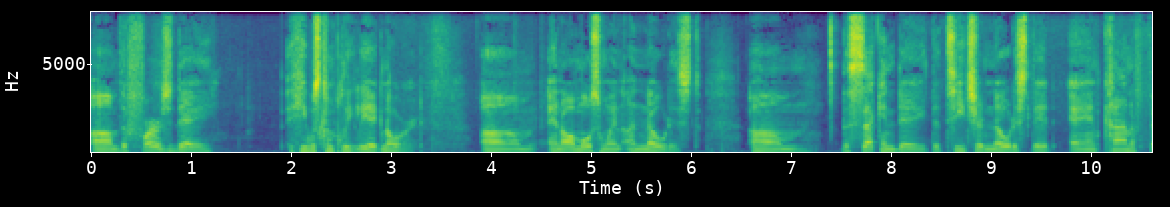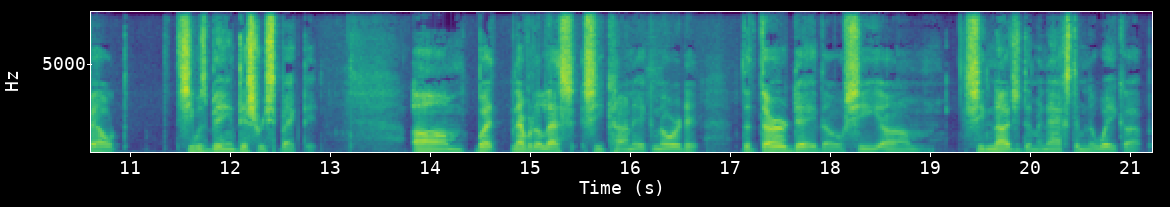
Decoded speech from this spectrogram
Um, the first day, he was completely ignored um, and almost went unnoticed. Um, the second day, the teacher noticed it and kind of felt she was being disrespected. Um, but nevertheless, she kind of ignored it. The third day, though, she um, she nudged him and asked him to wake up,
